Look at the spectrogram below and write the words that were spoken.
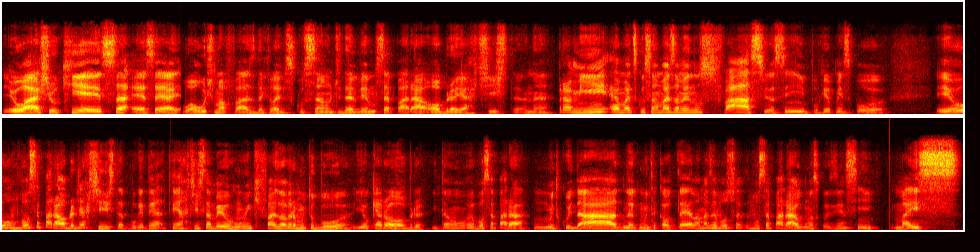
Eu acho que essa, essa é a, última fase daquela discussão de devemos separar obra e artista, né? Pra mim, é uma discussão mais ou menos fácil, assim, porque eu penso, pô, eu vou separar obra de artista, porque tem, tem artista meio ruim que faz obra muito boa, e eu quero obra. Então eu vou separar, com muito cuidado, né, com muita cautela, mas eu vou, vou separar algumas coisinhas assim. Mas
